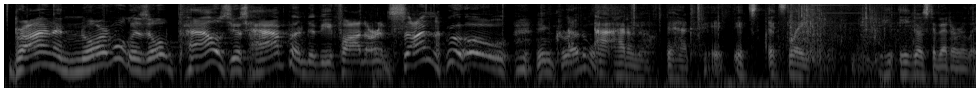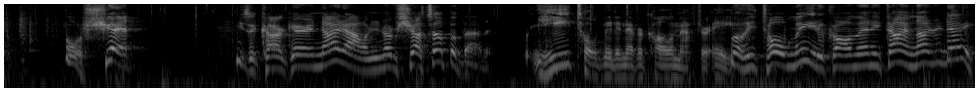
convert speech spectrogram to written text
Brian and Norval, his old pals, just happened to be father and son. Whoa, incredible. I, I don't know, Dad. It, it's it's late. He, he goes to bed early. Oh, Bullshit. He's a car carrying night owl and he never shuts up about it. He told me to never call him after eight. Well, he told me to call him any time, not a day.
